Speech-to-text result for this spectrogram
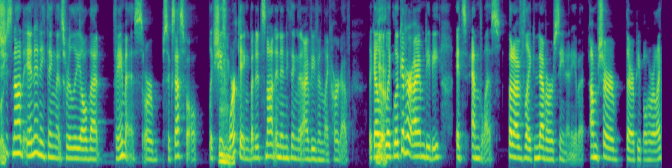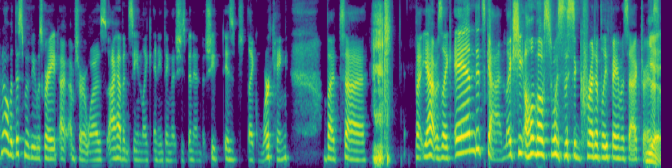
like- she's not in anything that's really all that famous or successful. Like she's Mhm. working, but it's not in anything that I've even like heard of. Like I Yeah. like look at her IMDb, it's endless, but I've like never seen any of it. I'm sure there are people who are like, no, but this movie was great. I, I'm sure it was. I haven't seen like anything that she's been in, but she is like working. But uh but yeah, it was like, and it's gone. Like she almost was this incredibly famous actress Yeah,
